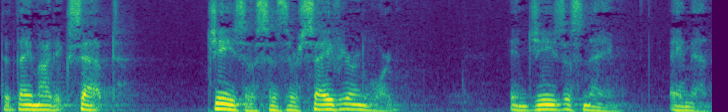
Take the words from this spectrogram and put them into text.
that they might accept Jesus as their Savior and Lord. In Jesus' name, amen.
